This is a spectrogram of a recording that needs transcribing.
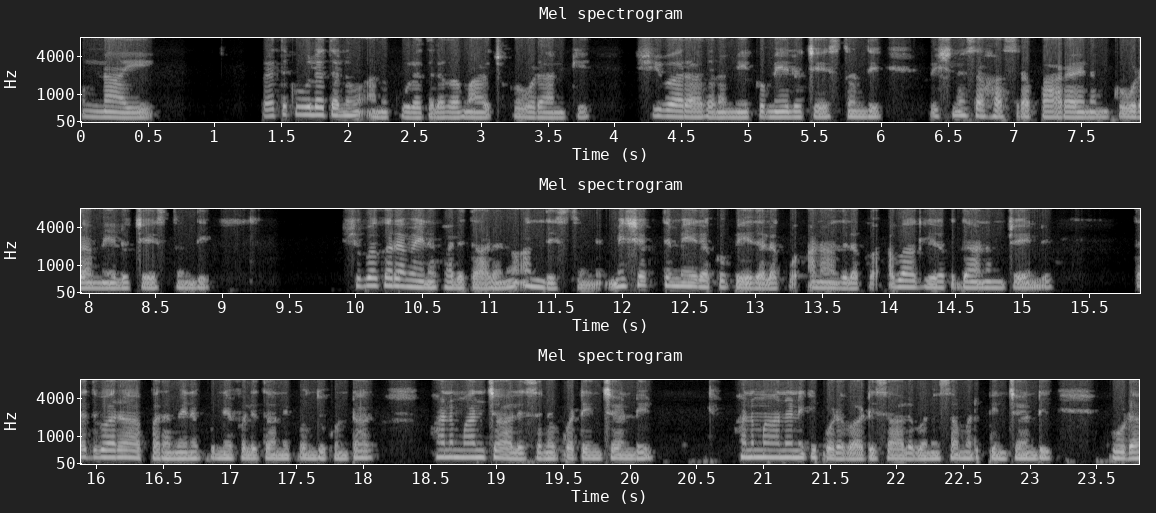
ఉన్నాయి. ప్రతికూలతను అనుకూలతలుగా మార్చుకోవడానికి శివారాధన మీకు మేలు చేస్తుంది. విష్ణు సహస్ర పారాయణం కూడా మేలు చేస్తుంది. శుభకరమైన ఫలితాలను అందిస్తుంది. మీ శక్తి మేరకు పేదలకు అనాథులకు అభాగ్యులకు దానం చేయండి. తద్వారా అపరమైన పుణ్య ఫలితాన్ని పొందుకుంటారు. హనుమాన్ చాలీసను పఠించండి. హనుమానునికి పొడవాటి సాలువను సమర్పించండి. కూడా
